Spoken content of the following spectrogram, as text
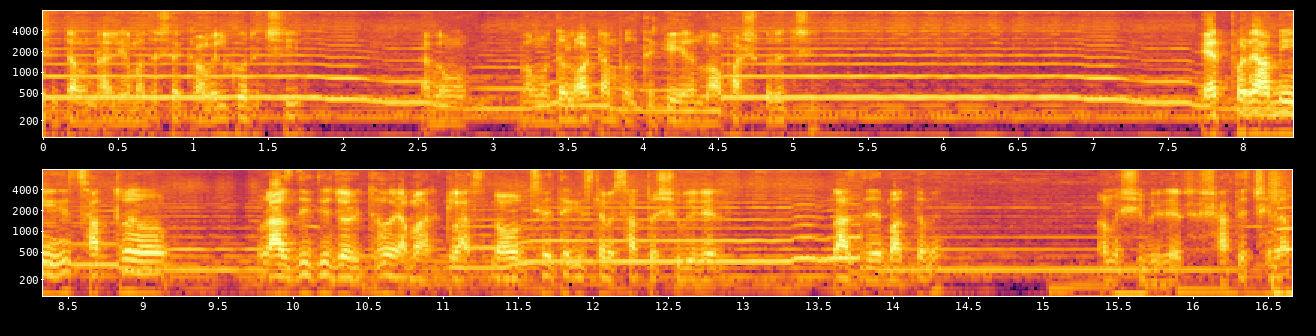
সীতাকুণ্ড আলিয়া মাদ্রাসায় কামিল করেছি এবং বাংলাদেশ ল টেম্পল থেকে ল পাস করেছি। এরপরে আমি ছাত্র রাজনীতি জড়িত হয়ে আমার ক্লাস নবম শ্রেণি থেকে ইসলামের ছাত্র শিবিরের রাজনীতির মাধ্যমে আমি শিবিরের সাথে ছিলাম,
